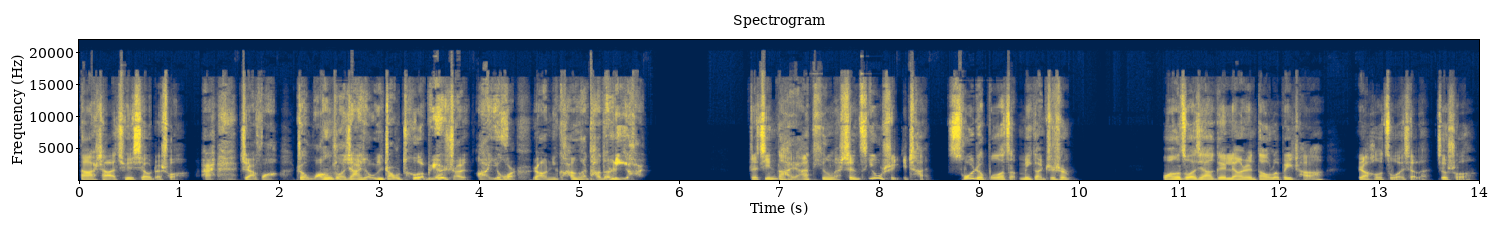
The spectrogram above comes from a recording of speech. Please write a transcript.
大傻却笑着说：“哎，姐夫，这王作家有一招特别神啊，一会儿让你看看他的厉害。”这金大牙听了，身子又是一颤，缩着脖子没敢吱声。王作家给两人倒了杯茶，然后坐下了，就说：“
